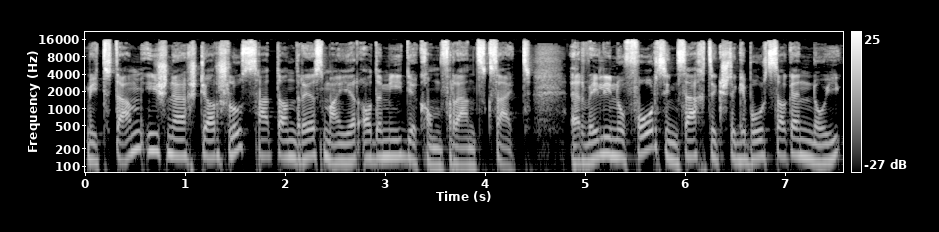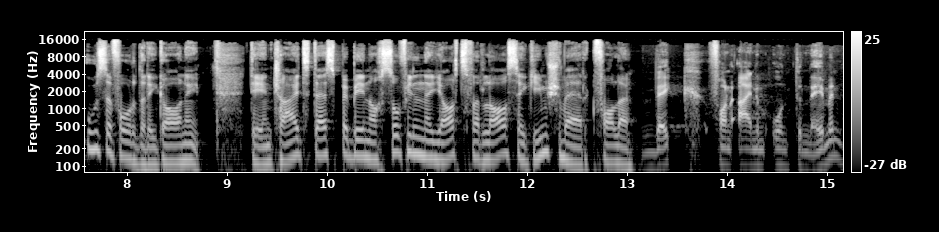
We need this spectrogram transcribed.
Mit dem ist nächstes Jahr Schluss, hat Andreas Meyer an der Medienkonferenz gesagt. Er will noch vor seinem 60. Geburtstag eine neue Herausforderung annehmen. Der Entscheid, die SBB nach so vielen Jahren zu verlassen, ist ihm schwer gefallen. Weg weg von einem Unternehmen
